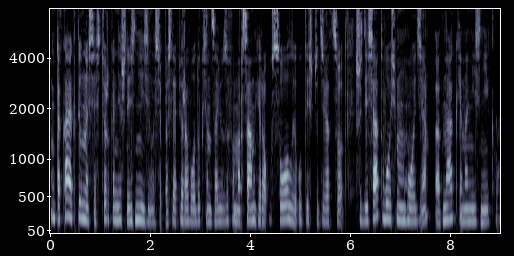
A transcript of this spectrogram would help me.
Ну, такая актыўнасць сясцёр, канешне, знізілася пасля пераводу ксяндза Юзефа Марсангера ў солы ў 1968 годзе, аднак яна не знікла.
